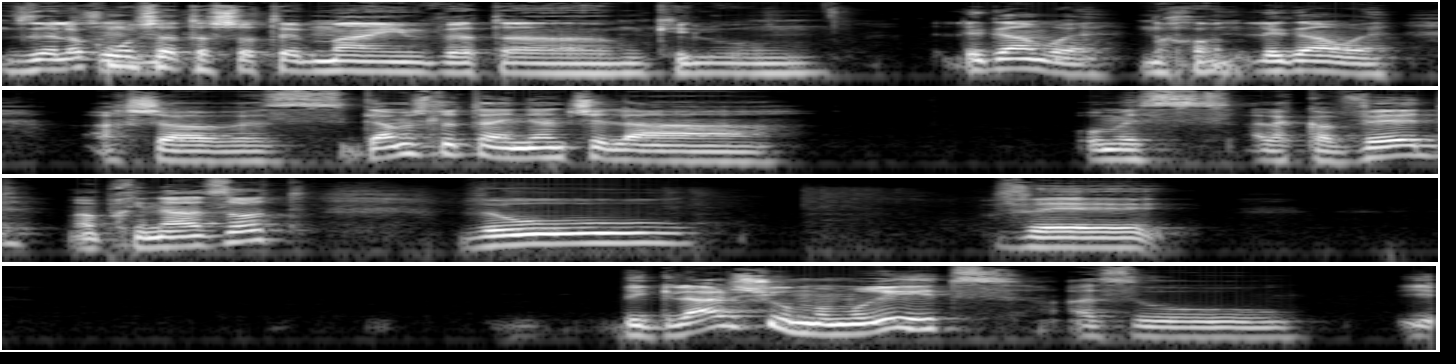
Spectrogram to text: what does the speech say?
זה לא של- כמו שאתה שותה מים ואתה כאילו, לגמרי. נכון. לגמרי. עכשיו, אז גם יש לו את העניין של העומס על הכבד מהבחינה הזאת, והוא... ו... בגלל שהוא ממריץ, אז הוא... אה,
